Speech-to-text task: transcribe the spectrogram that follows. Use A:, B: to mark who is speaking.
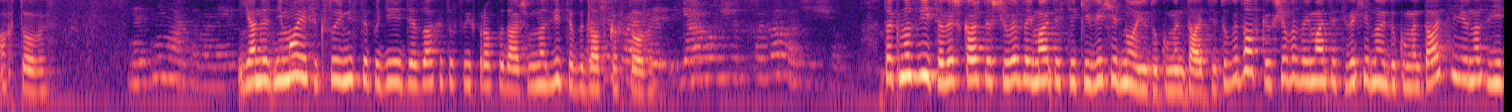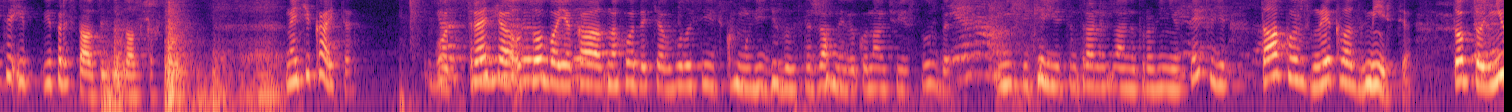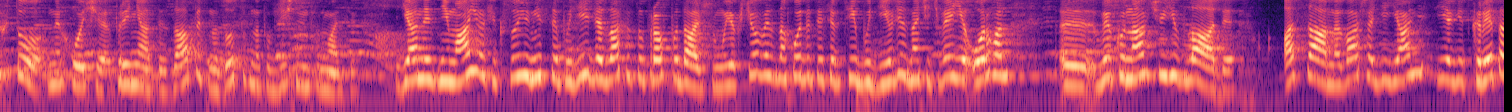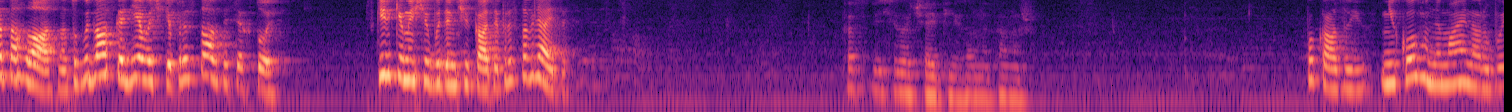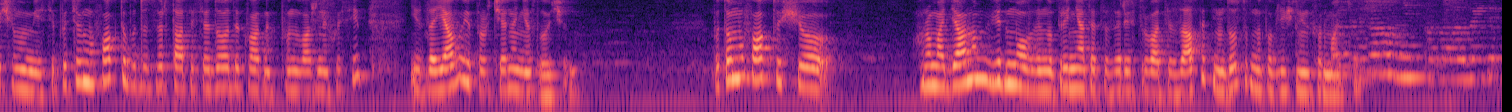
A: А хто ви?
B: Не знімайте мене.
A: Я не знімаю, фіксую місце події для захисту своїх прав подальшому. Назвіться, будь ласка, хто ви.
B: Я вам щось сказала чи що?
A: Так назвіться, ви ж кажете, що ви займаєтесь тільки вихідною документацією. То, будь ласка, якщо ви займаєтесь вихідною документацією, назвіться і, і представтесь, будь ласка, хто. ви. Не тікайте.
B: Я
A: От третя
B: не
A: особа, яка знаходиться в Голосіївському відділу Державної виконавчої служби в місті Києві Центральним державним управління юстиції, також зникла з місця. Тобто ніхто не хоче прийняти запит на доступ на публічну інформацію. Я не знімаю, а фіксую місце подій для захисту прав подальшому. Якщо ви знаходитеся в цій будівлі, значить ви є орган е, виконавчої влади. А саме ваша діяльність є відкрита та гласна. То, будь ласка, дівчатки, представтеся хтось. Скільки ми ще будемо чекати? Представляйтесь.
C: Та собі сіла чай п'є там, напевно, що.
A: Показую. Нікого немає на робочому місці. По цьому факту буду звертатися до адекватних повноважених осіб із заявою про вчинення злочину. По тому факту, що громадянам відмовлено прийняти та зареєструвати запит на доступ на публічну інформацію.
B: Спочатку мені сказали вийти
